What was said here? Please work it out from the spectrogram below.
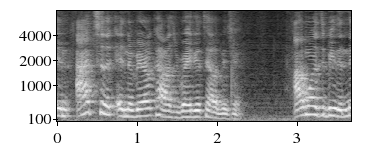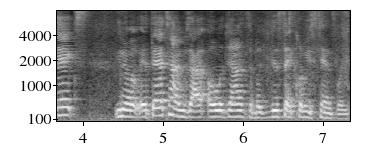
and I took in Navarro College radio television. I wanted to be the next. You know, at that time it was Iola Johnson, but just say Clarice Tinsley.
